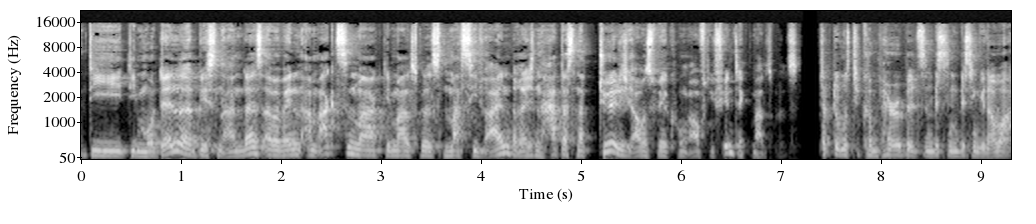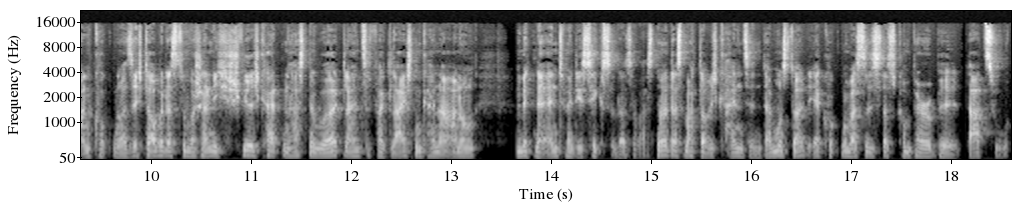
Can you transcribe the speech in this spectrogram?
die, die Modelle ein bisschen anders, aber wenn am Aktienmarkt die Multiples massiv einbrechen, hat das natürlich Auswirkungen auf die Fintech-Multiples. Ich glaube, du musst die Comparables ein bisschen, ein bisschen genauer angucken. Also ich glaube, dass du wahrscheinlich Schwierigkeiten hast, eine Worldline zu vergleichen, keine Ahnung, mit einer N26 oder sowas. Ne? Das macht, glaube ich, keinen Sinn. Da musst du halt eher gucken, was ist das Comparable dazu.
